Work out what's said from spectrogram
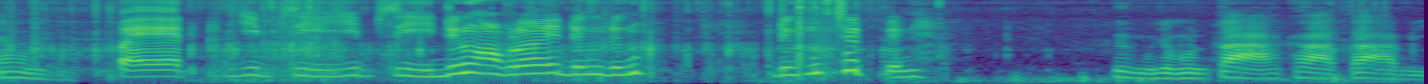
ยังแปดยี่สี่ยี่สี่ดึงออกเลยดึงดึงดึงชึดเลยนี่ คือมันจะมันตาค่าตาบี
